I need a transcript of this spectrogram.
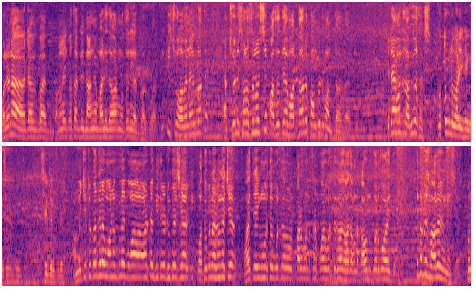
বলে না এটা বাংলায় কথা কি গাঙে বালি দেওয়ার মতনই আর গল্প আর কি। কিছু হবে না এগুলোতে। অ্যাকচুয়ালি সলিউশন হচ্ছে পাথর দিয়ে মারতে হবে কংক্রিট বাঁধতে হবে আর কি। এটা আমাদের দাবিও থাকছে। কতগুলো বাড়ি ভেঙেছে সিকদারপুরে আমি যেটুকু দিলাম অনেকগুলো অনেকটা ভিতরে ঢুকেছে আর কি। কতগুলো ভেঙেছে হয়তো এই মুহূর্তে বলতে পারব না সেটা পরবর্তীতে হয়তো আমরা কাউন্ট করব হয়তো। কিন্তু বেশ ভালোই ভেঙেছে। কোন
